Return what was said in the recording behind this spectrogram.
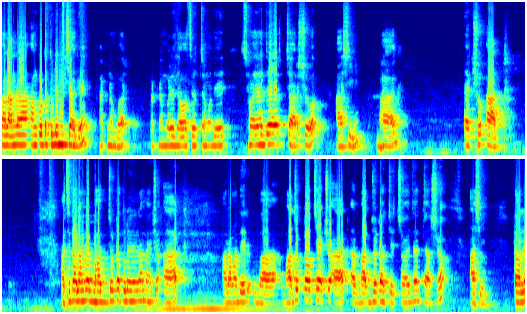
তাহলে আমরা অঙ্কটা তুলে নিচ্ছি আগে, আট নাম্বার। আট নম্বরে দেওয়া আছে হচ্ছে আমাদের ছয় হাজার চারশো আশি ভাগ একশো আট। আচ্ছা তাহলে আমরা ভাজ্যটা তুলে নিলাম একশো আট, আর আমাদের ভাজকটা হচ্ছে একশো আট, আর ভাজ্যটা হচ্ছে ছয় হাজার চারশো আশি। তাহলে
